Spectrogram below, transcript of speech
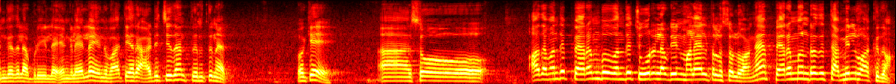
எங்கள் இதில் அப்படி இல்லை. எங்களை எல்லாம் எங்கள் வாத்தியாரை அடித்து தான் திருத்தினார். ஓகே? ஸோ அதை வந்து பெரம்பு வந்து சூரல் அப்படின்னு மலையாளத்தில் சொல்லுவாங்க. பெரம்புன்றது தமிழ் வாக்கு தான்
